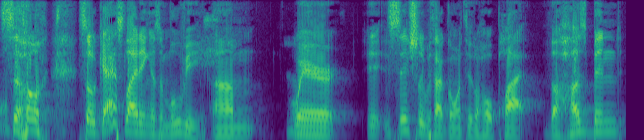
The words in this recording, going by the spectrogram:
So, so gaslighting is a movie um, oh. where essentially, without going through the whole plot, the husband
